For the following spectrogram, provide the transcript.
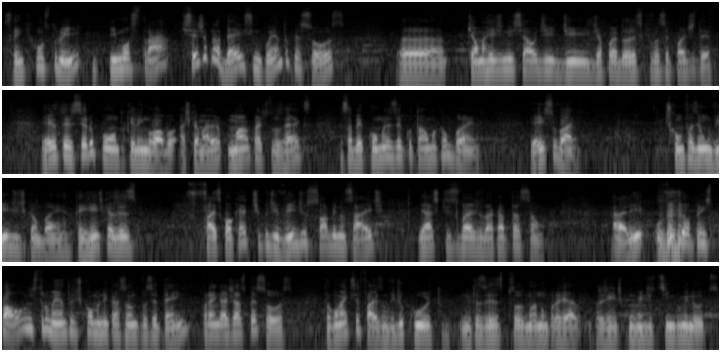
Você tem que construir e mostrar que seja para 10, 50 pessoas uh, que é uma rede inicial de, de, de, apoiadores que você pode ter. E aí o terceiro ponto que ele engloba, acho que a maior, maior parte dos hacks, é saber como executar uma campanha. E aí isso vai de como fazer um vídeo de campanha. Tem gente que às vezes faz qualquer tipo de vídeo, sobe no site e acha que isso vai ajudar a captação. Cara, ali o vídeo é o principal instrumento de comunicação que você tem para engajar as pessoas. Então, como é que você faz? Um vídeo curto. Muitas vezes as pessoas mandam um projeto para gente com um vídeo de 5 minutos.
